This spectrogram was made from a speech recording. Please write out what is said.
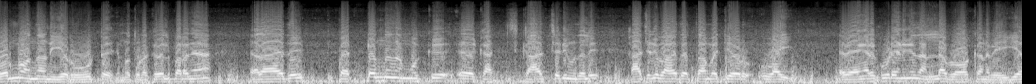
ഓർമ്മ വന്നാണ് ഈ റൂട്ട്. നമ്മൾ തുടക്കത്തിൽ പറഞ്ഞ അതായത് പെട്ടെന്ന് നമുക്ക് കാച്ചടി മുതൽ കാച്ചടി ഭാഗത്ത് എത്താൻ പറ്റിയ വഴി. വേങ്ങരക്കൂടെ ആണെങ്കിൽ നല്ല ബ്ലോക്കാണ്. വൈകിയ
